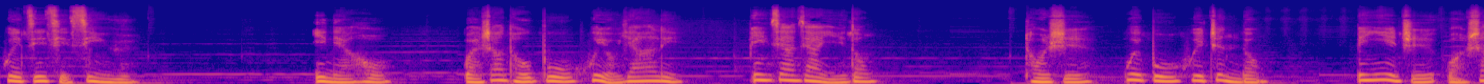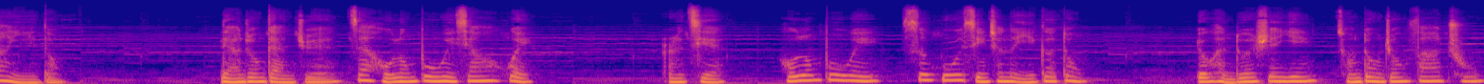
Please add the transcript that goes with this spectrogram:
会激起性欲。一年后，晚上头部会有压力，并向下移动。同时，胃部会震动，并一直往上移动。两种感觉在喉咙部位相会，而且喉咙部位似乎形成了一个洞，有很多声音从洞中发出。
